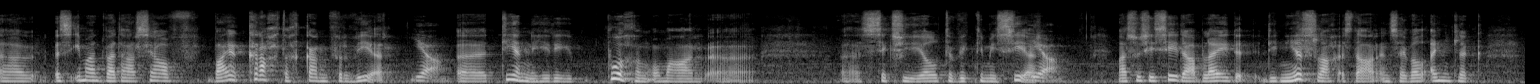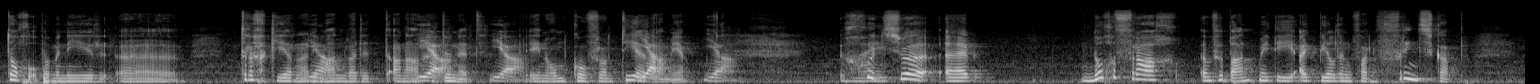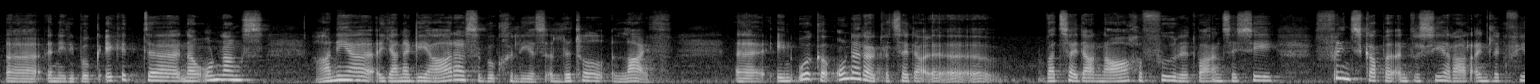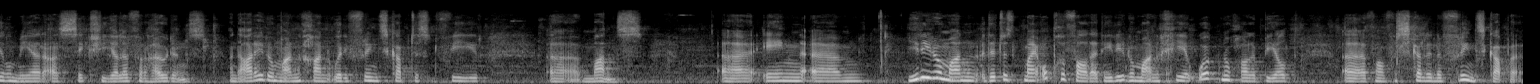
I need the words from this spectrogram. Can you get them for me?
uh is iemand wat haarself baie kragtig kan verweer. Ja. uh teen hierdie poging om haar uh uh seksueel te victimiseer. Ja. Maar soos jy sê daar bly die, die neerslag is daar en sy wil eintlik tog op 'n manier uh terugkeer na die Ja. man wat dit aan haar Ja. gedoen het Ja. en hom konfronteer Ja. daarmee. Ja. Goed, so uh nog 'n vraag in verband met die uitbeelding van vriendskap uh in hierdie boek. Ek het uh, nou onlangs Hania Yanagihara se boek gelees, A Little Life. Uh en ook 'n onderhoud wat sy daar uh, wat sy daarna gevoer het waarin sy sê vriendskappe interesseer haar eintlik veel meer as seksuele verhoudings. Want daardie roman gaan oor die vriendskap tussen vier uh mans. Uh en ehm hierdie roman, dit het my opgeval dat hierdie roman gee ook nogal 'n beeld uh van verskillende vriendskappe.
